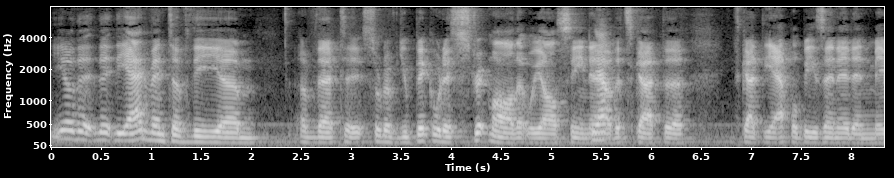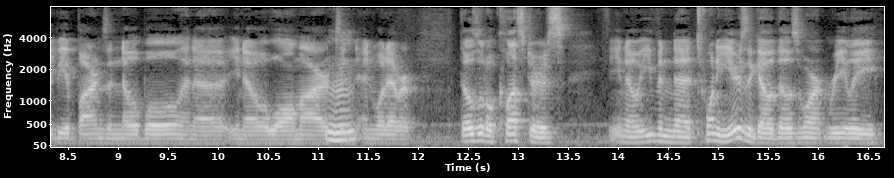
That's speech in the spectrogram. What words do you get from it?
you know, the the, the advent of the um, of that uh, sort of ubiquitous strip mall that we all see now. Yeah. That's got the it's got the Applebee's in it, and maybe a Barnes and Noble, and a you know a Walmart, and, and whatever. Those little clusters. You know, even uh, 20 years ago, those weren't really.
